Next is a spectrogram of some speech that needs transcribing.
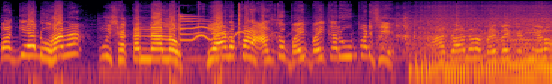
બાકી આ ડોહાના હું શકન ના લઉં. યાડો પણ હાલ તો ભાઈ ભાઈ કરવું પડશે. આ જા જા ભાઈ ભાઈ કરી એનો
